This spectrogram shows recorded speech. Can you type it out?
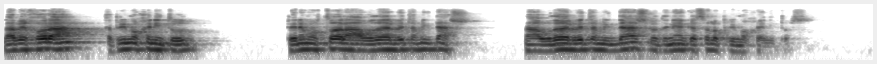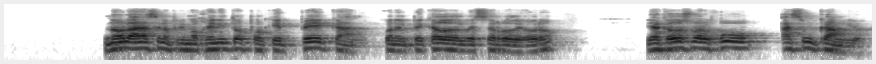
La Bejora, la primogenitud, tenemos toda la abodá del Betamikdash. La abodá del Betamikdash lo tenían que hacer los primogénitos. No la hacen los primogénitos porque pecan con el pecado del becerro de oro. Y Akadosh Baruj hace un cambio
